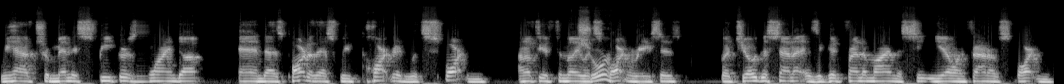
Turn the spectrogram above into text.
We have tremendous speakers lined up, and as part of this, we've partnered with Spartan. I don't know if you're familiar sure. with Spartan races, but Joe DeSena is a good friend of mine, the CEO and founder of Spartan.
